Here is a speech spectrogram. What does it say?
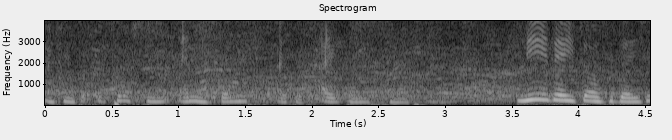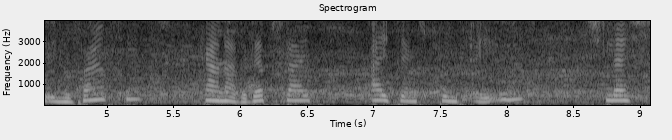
en vind de oplossingen en events uit het iThinks netwerk. Meer weten over deze innovatie? Ga naar de website itanks.eu slash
